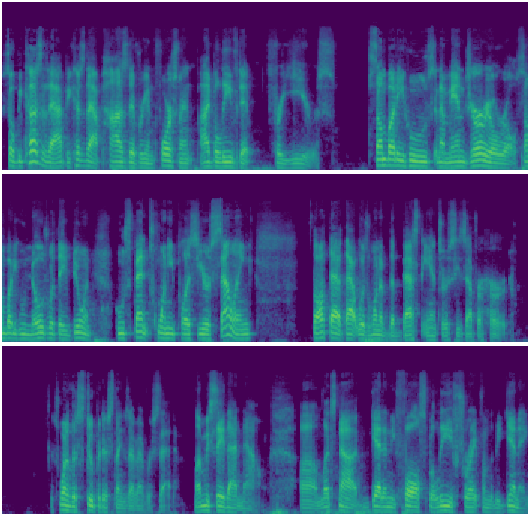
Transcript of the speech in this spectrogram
So, because of that, because of that positive reinforcement, I believed it for years. Somebody who's in a managerial role, somebody who knows what they're doing, who spent 20 plus years selling, thought that that was one of the best answers he's ever heard. It's one of the stupidest things I've ever said. Let me say that now. Um, let's not get any false beliefs right from the beginning.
